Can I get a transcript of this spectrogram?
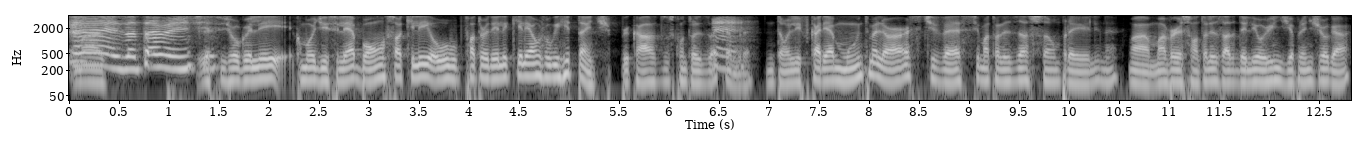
É, exatamente. Esse jogo, ele, como eu disse, ele é bom, só que ele, o fator dele é que ele é um jogo irritante, por causa dos controles da É. câmera. Então ele ficaria muito melhor se tivesse uma atualização pra ele, né? Uma, uma versão atualizada dele hoje em dia pra gente jogar.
